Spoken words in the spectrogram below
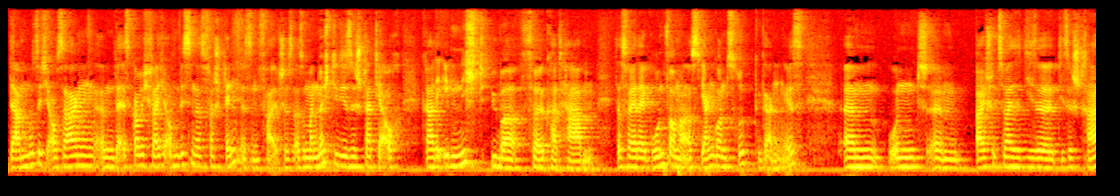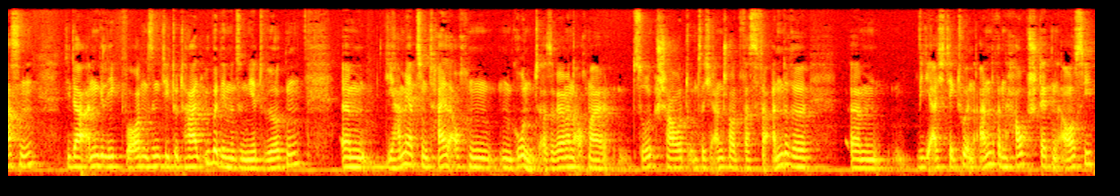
da muss ich auch sagen, ähm, da ist, glaube ich, vielleicht auch ein bisschen das Verständnis ein falsches. Also man möchte diese Stadt ja auch gerade eben nicht übervölkert haben. Das war ja der Grund, warum man aus Yangon zurückgegangen ist. Ähm, und ähm, beispielsweise diese, diese Straßen, die da angelegt worden sind, die total überdimensioniert wirken, ähm, die haben ja zum Teil auch einen, einen, Grund. Also wenn man auch mal zurückschaut und sich anschaut, was für andere, ähm, wie die Architektur in anderen Hauptstädten aussieht,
